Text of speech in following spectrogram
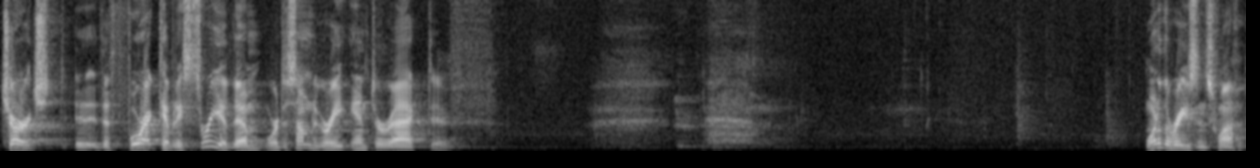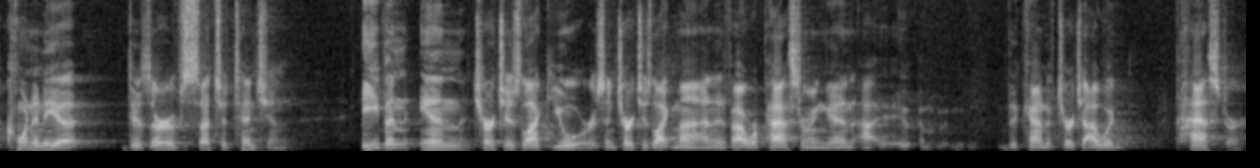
Church, uh, the four activities, three of them were to some degree interactive. One of the reasons why koinonia deserves such attention, even in churches like yours and churches like mine, and if I were pastoring in I, the kind of church I would pastor,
